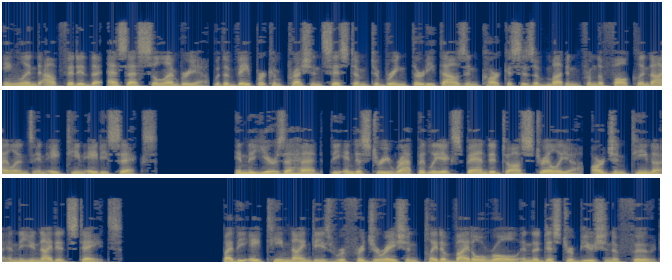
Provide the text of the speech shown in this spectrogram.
England outfitted the SS Selymbria with a vapor compression system to bring 30,000 carcasses of mutton from the Falkland Islands in 1886. In the years ahead, the industry rapidly expanded to Australia, Argentina and the United States. By the 1890s refrigeration played a vital role in the distribution of food.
